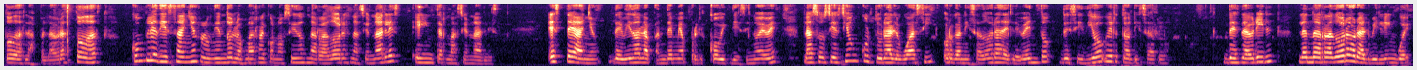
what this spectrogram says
Todas las Palabras Todas cumple 10 años reuniendo los más reconocidos narradores nacionales e internacionales. Este año, debido a la pandemia por el COVID-19, la Asociación Cultural WASI, organizadora del evento, decidió virtualizarlo. Desde abril, la narradora oral bilingüe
